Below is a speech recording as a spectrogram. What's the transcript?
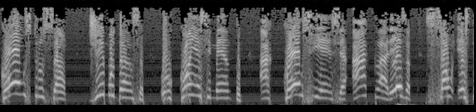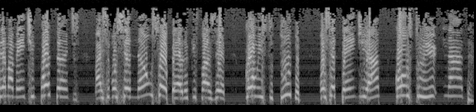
construção de mudança, o conhecimento, a consciência, a clareza são extremamente importantes. Mas se você não souber o que fazer com isso tudo, você tende a construir nada.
